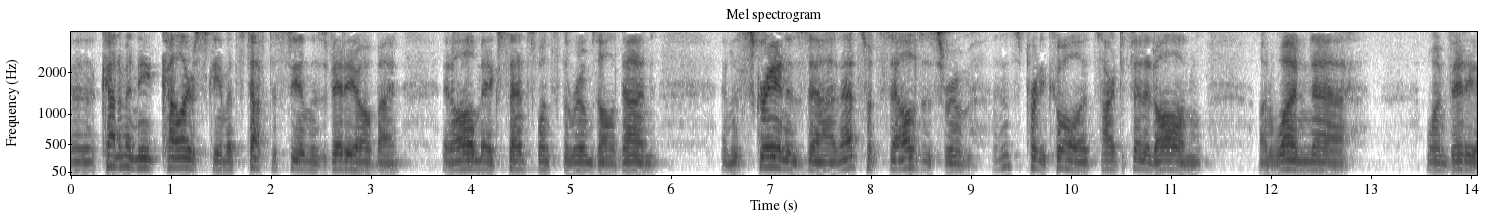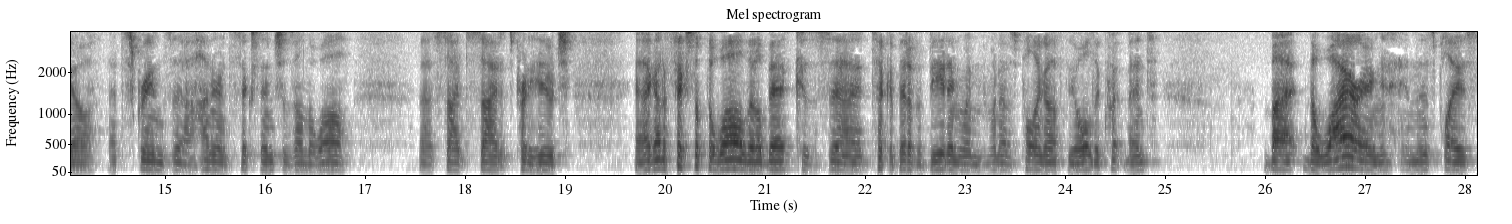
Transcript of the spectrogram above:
Uh, kind of a neat color scheme. It's tough to see in this video, but it all makes sense once the room's all done. And the screen is, uh, that's what sells this room. It's pretty cool. It's hard to fit it all on, on one, uh, one video. That screen's 106 inches on the wall, uh, side to side. It's pretty huge. And I got to fix up the wall a little bit because uh, it took a bit of a beating when, when I was pulling off the old equipment. But the wiring in this place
